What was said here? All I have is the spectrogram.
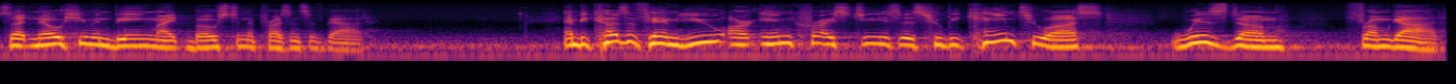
so that no human being might boast in the presence of God. And because of him, you are in Christ Jesus, who became to us wisdom from God,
